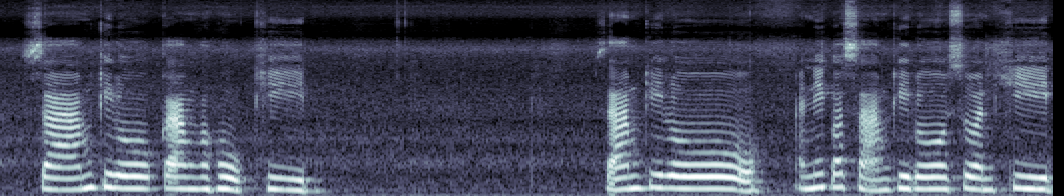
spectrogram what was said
3 กิโลกรัมกับ 6 ขีด 3กิโล อันนี้ก็3กิโล ส่วนขีด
